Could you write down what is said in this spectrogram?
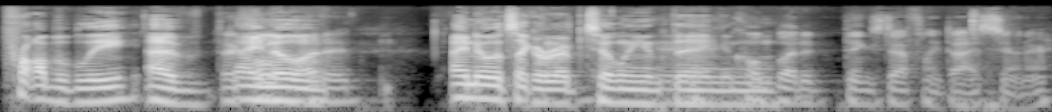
Probably. I've, I know. Cold-blooded. I know it's like a reptilian thing, and Cold-blooded things definitely die sooner.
